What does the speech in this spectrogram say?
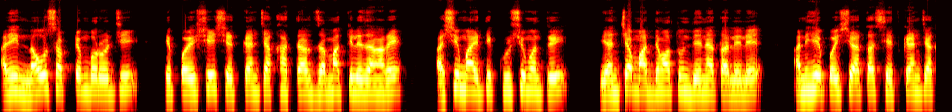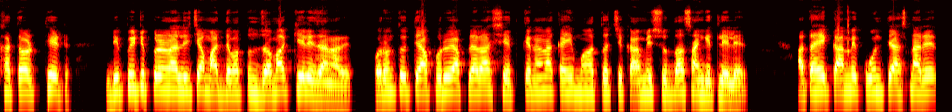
आणि नऊ सप्टेंबर रोजी हे पैसे शेतकऱ्यांच्या खात्यावर जमा केले जाणार आहे. अशी माहिती कृषी मंत्री यांच्या माध्यमातून देण्यात आलेली आहे. आणि हे पैसे आता शेतकऱ्यांच्या खात्यावर थेट डीपीटी प्रणालीच्या माध्यमातून जमा केले जाणार आहेत. परंतु त्यापूर्वी आपल्याला शेतकऱ्यांना काही महत्वाची कामे सुद्धा सांगितलेली आहेत. आता हे कामे कोणते असणार आहेत?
